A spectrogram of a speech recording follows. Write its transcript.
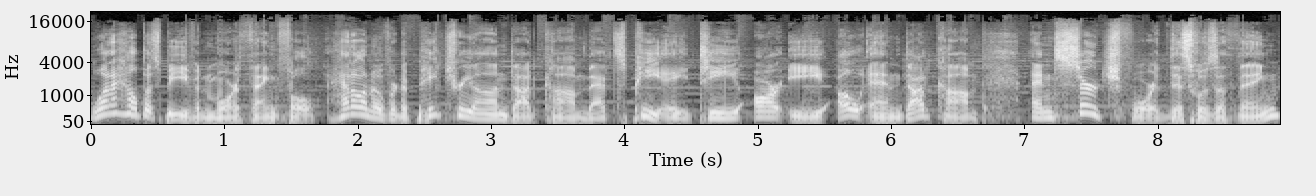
Want to help us be even more thankful? Head on over to patreon.com, that's P A T R E O N.com, and search for This Was a Thing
